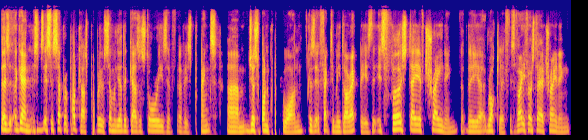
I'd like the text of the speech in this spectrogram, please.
there's again, it's, it's, a separate podcast, probably with some of the other Gaza stories of, of his pranks. Um, just one quick one because it affected me directly is that his first day of training at the uh, Rockliffe, his very first day of training.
